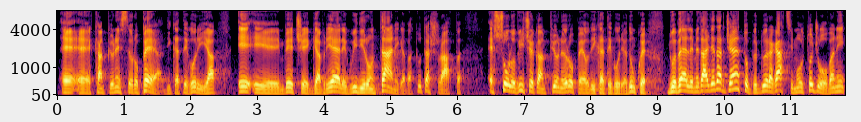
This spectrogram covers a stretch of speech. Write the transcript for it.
è, è campionessa europea di categoria, e, e invece Gabriele Guidi Rontani, che ha battuto Ashraf, è solo vice campione europeo di categoria. Dunque due belle medaglie d'argento per due ragazzi molto giovani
